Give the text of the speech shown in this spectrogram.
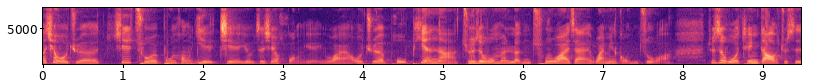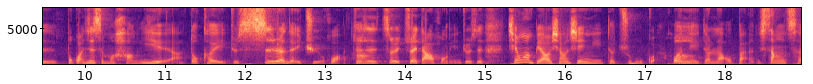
而且我觉得，其实除了不同业界有这些谎言以外啊，我觉得普遍啊，就是我们人出外在外面工作啊。就是我听到，就是不管是什么行业啊，都可以就是适任的一句话，就是最最大谎言，就是千万不要相信你的主管或你的老板、上层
